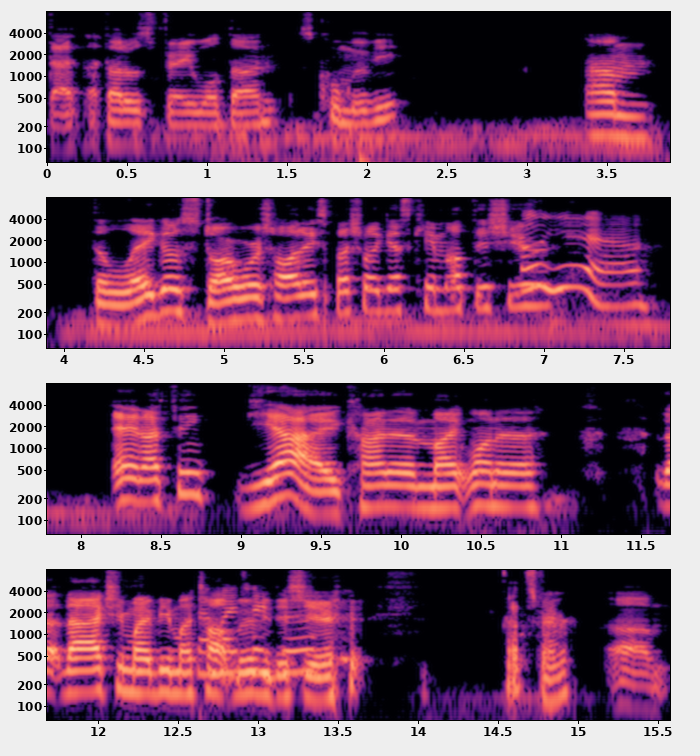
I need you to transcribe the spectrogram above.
that, I thought it was very well done. It's a cool movie. Um, the Lego Star Wars Holiday Special, I guess, came out this year Oh yeah. and I think yeah, I kind of might want to. That that actually might be my That top movie this the- year. that's fair. um,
